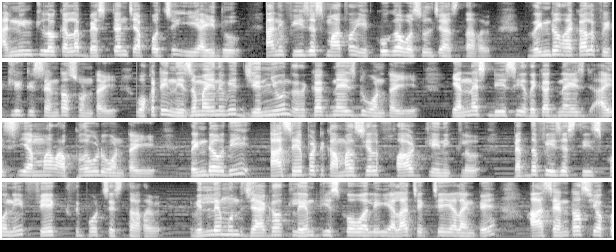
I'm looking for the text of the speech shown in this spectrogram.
అన్నింటిలో కల్లా బెస్ట్ అని చెప్పొచ్చు ఈ ఐదు. కానీ ఫీజెస్ మాత్రం ఎక్కువగా వసూలు చేస్తారు. రెండు రకాల ఫెర్టిలిటీ సెంటర్స్ ఉంటాయి. ఒకటి నిజమైనవి జెన్యున్ రికగ్నైజ్డ్ ఉంటాయి. ఎన్ఎస్డిసి రికగ్నైజ్డ్ ఐసీఎంఆర్ అప్రూవ్డ్ ఉంటాయి. రెండవది కాసేపటి కమర్షియల్ ఫ్రాడ్ క్లినిక్లు. పెద్ద ఫీజెస్ తీసుకొని ఫేక్ రిపోర్ట్స్ ఇస్తారు. వెళ్ళే ముందు జాగ్రత్తలు ఏం తీసుకోవాలి ఎలా చెక్ చేయాలంటే ఆ సెంటర్స్ యొక్క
